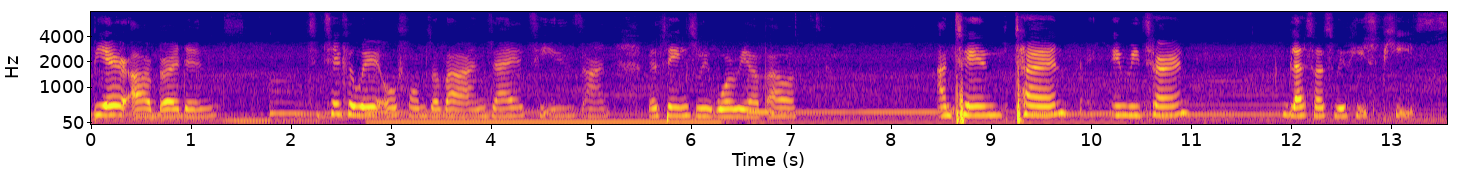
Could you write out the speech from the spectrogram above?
bear our burdens, to take away all forms of our anxieties and the things we worry about, and to in turn, in return, bless us with His peace.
